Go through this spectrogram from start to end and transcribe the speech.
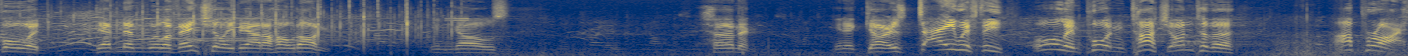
forward. Debenham will eventually be able to hold on. In goals, Herman. In it goes. Day with the all-important touch onto the upright.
